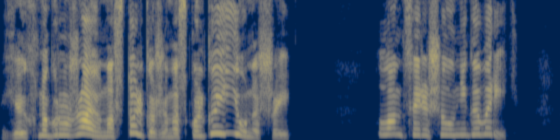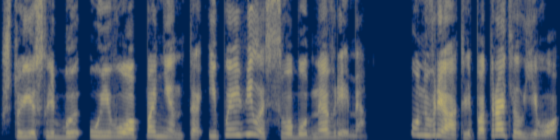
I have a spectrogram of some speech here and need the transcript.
Я их нагружаю настолько же, насколько и юношей. Ланце решил не говорить, что если бы у его оппонента и появилось свободное время, он вряд ли потратил его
